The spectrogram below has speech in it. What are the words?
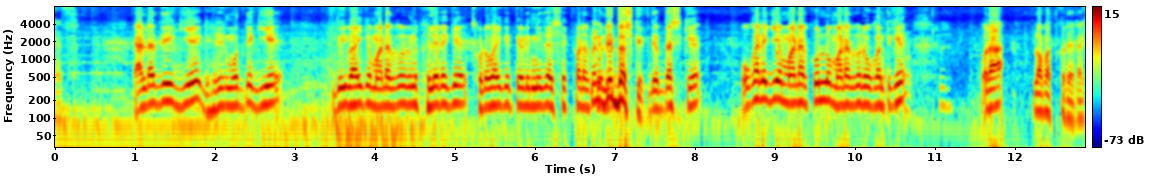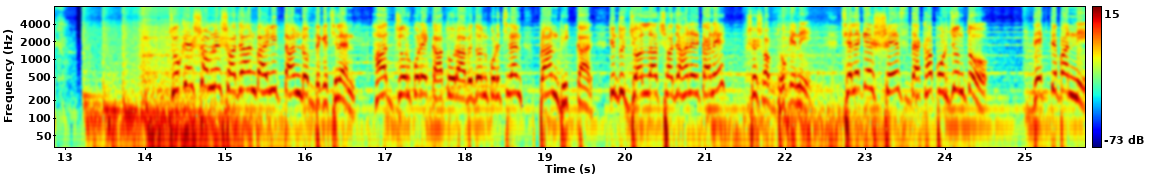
গেছে। আলটা দিয়ে গিয়ে ঘেরির মধ্যে গিয়ে দুই ভাইকে মার্ডার করে ওখানে ফেলে রেখে ছোট ভাইকে তেড়ে নিয়ে যায় শেখপাড়ার মানে দেবদাসকে? দেবদাসকে। ওখানে গিয়ে মার্ডার করল মার্ডার করে ওখান থেকে ওরা লপাত করে রাখে। চোখের সামনে শাহজাহান বাহিনীর তাণ্ডব দেখেছিলেন। হাত জোর করে কাতর আবেদন করেছিলেন প্রাণ ভিক্ষার। কিন্তু জল্লাদ শাহজাহানের কানে সেসব ঢোকেনি। ছেলেকে শেষ দেখা পর্যন্ত দেখতে পাননি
